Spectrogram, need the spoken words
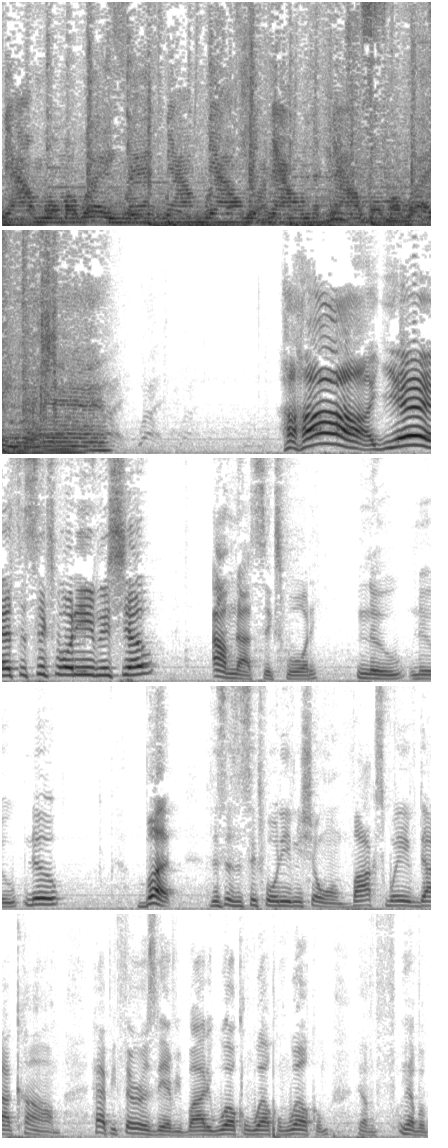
Now I'm on my way, man. Now, now, now, now I'm on my way, man. Ha ha! Yeah, it's the 640 evening show. I'm not 640. No, no, no. But this is the 640 evening show on VoxWav.com. Happy Thursday, everybody. Welcome, welcome, welcome. We have, we have a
